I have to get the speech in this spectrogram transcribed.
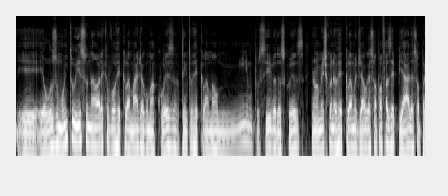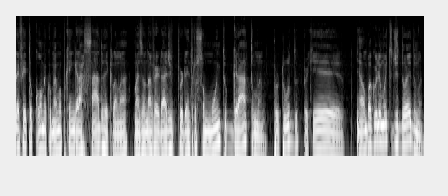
E eu uso muito isso na hora que eu vou reclamar de alguma coisa, eu tento reclamar o mínimo possível das coisas. Normalmente quando eu reclamo de algo é só para fazer piada, só para efeito cômico mesmo, porque é engraçado reclamar, mas eu na verdade por dentro sou muito grato, mano, por tudo, porque é um bagulho muito de doido, mano.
